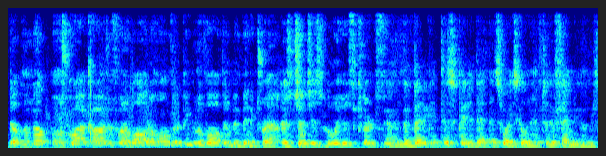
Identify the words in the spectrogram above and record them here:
Doubling up on squad cars in front of all the homes of the people involved in the Benbenek trial. There's judges, lawyers, clerks. But Benbenek anticipated that. That's why he's going after their family members.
